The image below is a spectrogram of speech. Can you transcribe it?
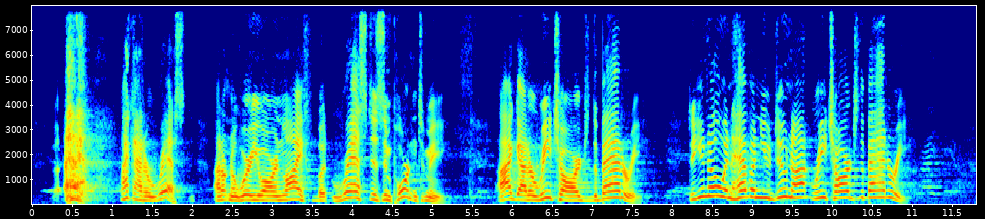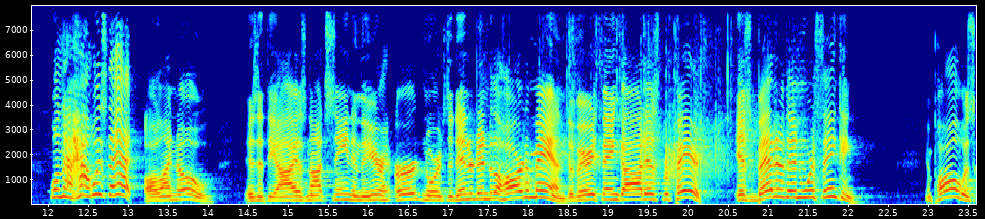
I got to rest. I don't know where you are in life, but rest is important to me. I got to recharge the battery. Do you know in heaven you do not recharge the battery? Well, now, how is that? All I know is that the eye is not seen and the ear heard, nor is it entered into the heart of man, the very thing God has prepared. It's better than we're thinking. And Paul was,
